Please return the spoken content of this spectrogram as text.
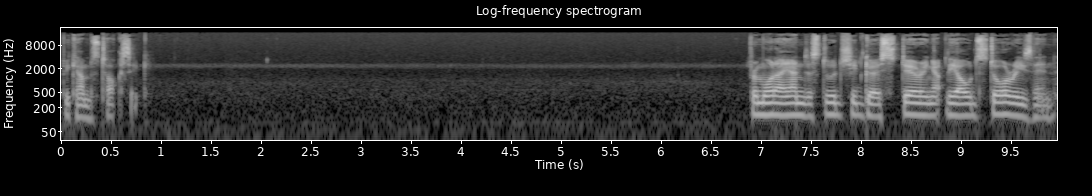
Becomes toxic. From what I understood, she'd go stirring up the old stories then,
